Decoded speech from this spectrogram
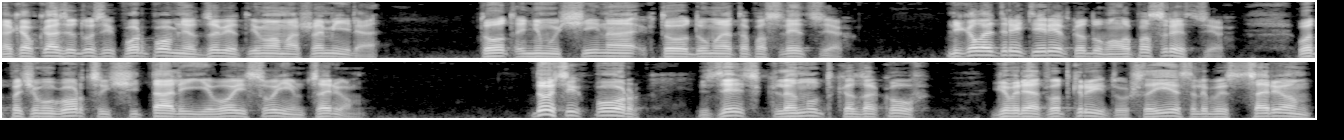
На Кавказе до сих пор помнят завет имама Шамиля. Тот не мужчина, кто думает о последствиях. Николай III редко думал о последствиях. Вот почему горцы считали его и своим царем. До сих пор здесь клянут казаков, говорят в открытую, что если бы с царем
